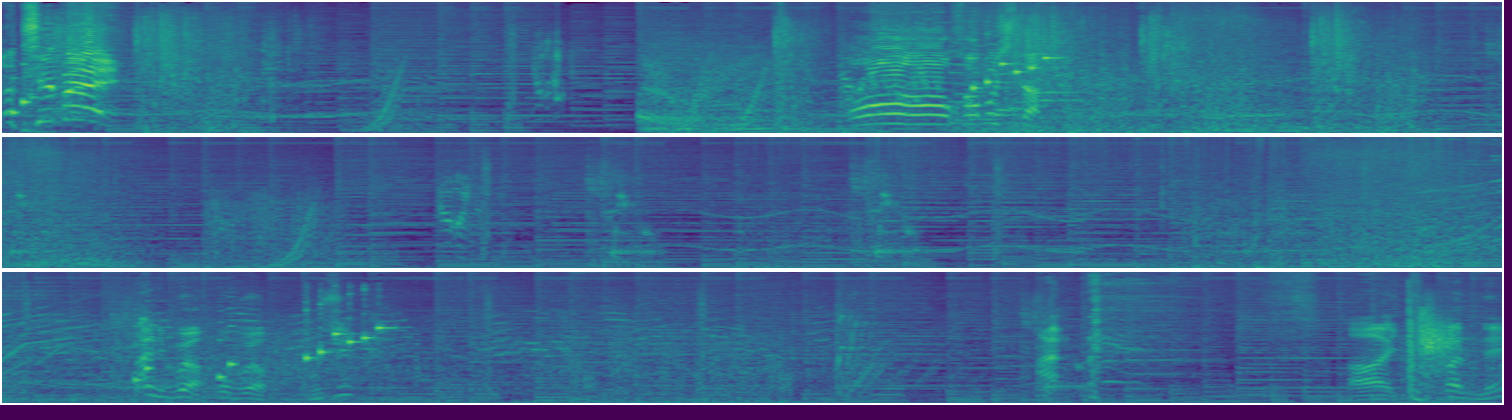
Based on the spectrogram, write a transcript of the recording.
아 제발! 어 가봅시다. 아, 아 똑같네.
